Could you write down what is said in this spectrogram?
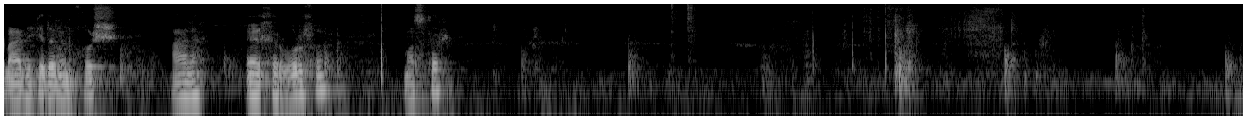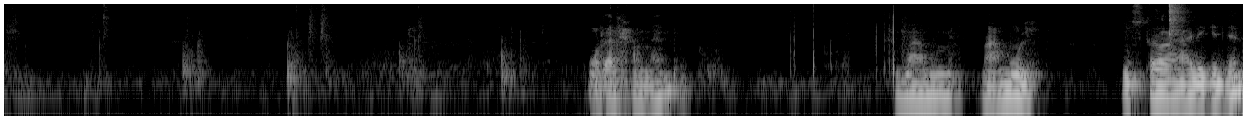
بعد كده بنخش على آخر غرفة ماستر. وده الحمام. حمام معمول مستوى عالي جدا.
